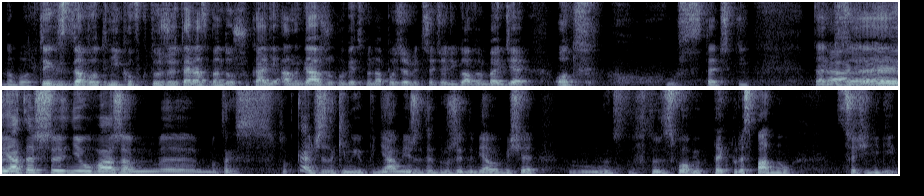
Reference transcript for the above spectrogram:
No bo tych zawodników, którzy teraz będą szukali angażu, powiedzmy na poziomie trzecioligowym, będzie od chusteczki. Tak, Także e, ja też e, nie uważam, e, bo tak spotkałem się z takimi opiniami, że te drużyny miałyby się, mówiąc w cudzysłowie, te, które spadną z trzeciej ligi,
